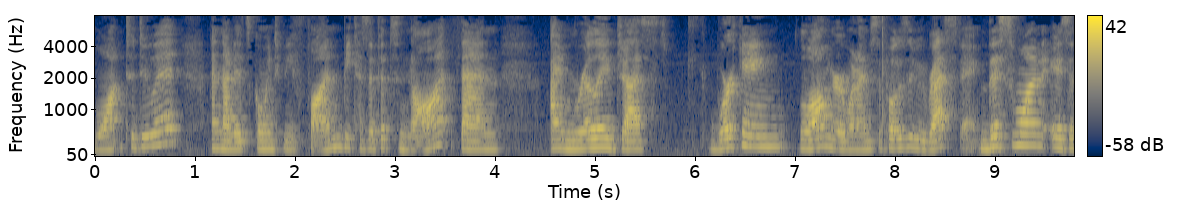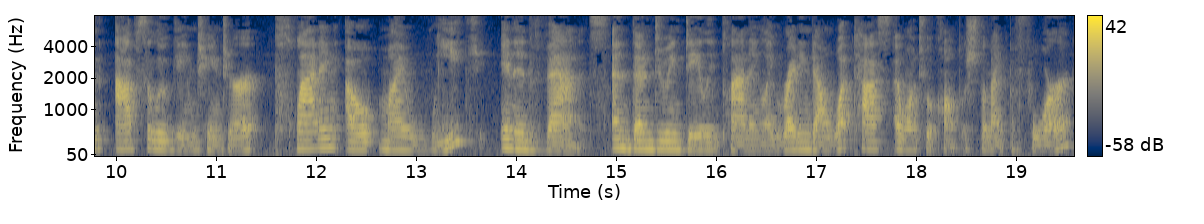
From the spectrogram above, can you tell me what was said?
want to do it and that it's going to be fun because if it's not, then I'm really just working longer when I'm supposed to be resting. This one is an absolute game changer. Planning out my week in advance and then doing daily planning, like writing down what tasks I want to accomplish the night before.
